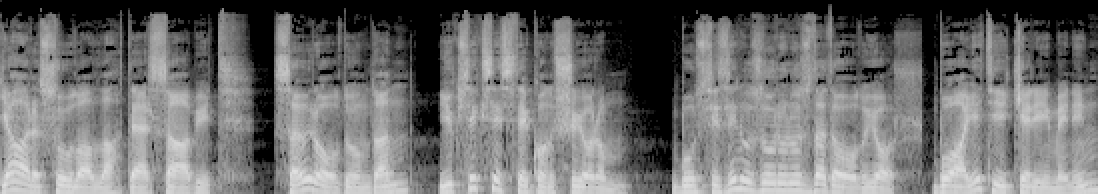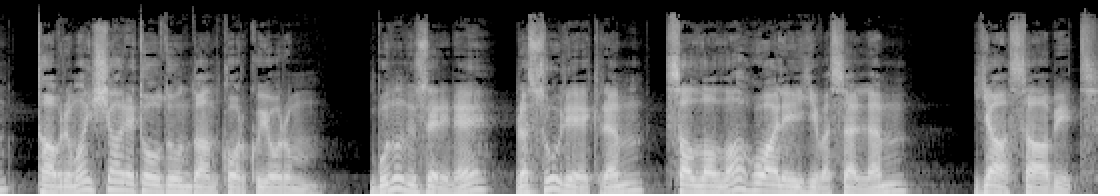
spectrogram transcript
Ya Resulallah der sabit. Sağır olduğumdan yüksek sesle konuşuyorum. Bu sizin huzurunuzda da oluyor. Bu ayeti kerimenin tavrıma işaret olduğundan korkuyorum. Bunun üzerine Resul-i Ekrem sallallahu aleyhi ve sellem Ya sabit,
